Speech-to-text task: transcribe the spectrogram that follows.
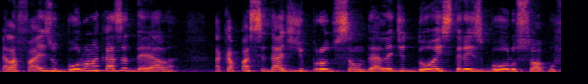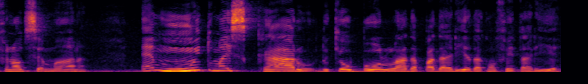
Ela faz o bolo na casa dela. A capacidade de produção dela é de dois, três bolos só por final de semana. É muito mais caro do que o bolo lá da padaria, da confeitaria,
